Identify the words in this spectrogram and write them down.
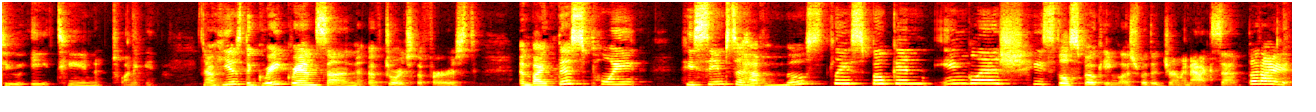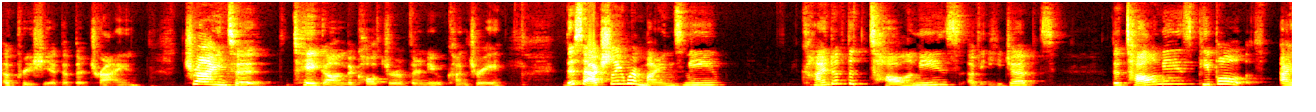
to 1820. Now, he is the great grandson of George I, and by this point, he seems to have mostly spoken English. He still spoke English with a German accent, but I appreciate that they're trying, trying to take on the culture of their new country. This actually reminds me kind of the Ptolemies of Egypt. The Ptolemies, people, I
